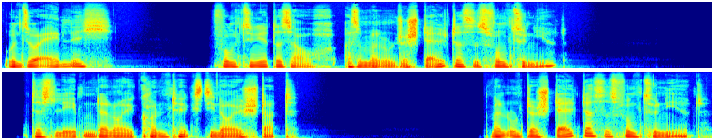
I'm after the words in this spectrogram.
Und so ähnlich funktioniert das auch. Also man unterstellt, dass es funktioniert. Das Leben, der neue Kontext, die neue Stadt. Man unterstellt, dass es funktioniert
